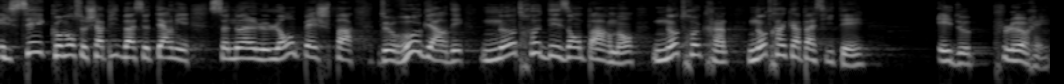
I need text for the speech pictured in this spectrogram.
Il sait comment ce chapitre va se terminer. Ça ne l'empêche pas de regarder notre désemparement, notre crainte, notre incapacité et de pleurer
